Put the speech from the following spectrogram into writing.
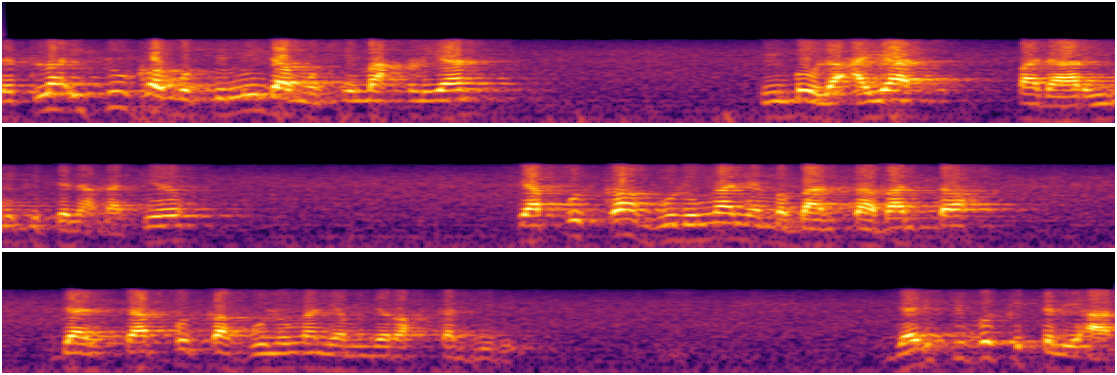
Setelah itu kaum muslimin dan muslimat kalian timbullah ayat pada hari ini kita nak baca Siapakah gulungan yang membantah-bantah dan siapakah gulungan yang menyerahkan diri? Jadi cuba kita lihat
